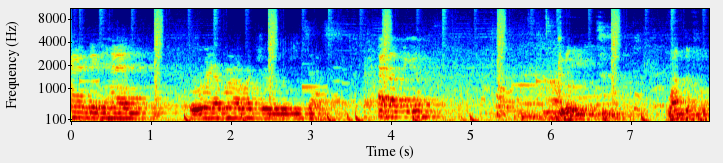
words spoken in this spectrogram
hand in hand wherever our journey leads us. I love you. Great. Wonderful.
